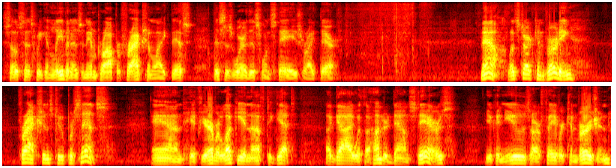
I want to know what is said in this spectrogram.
so since we can leave it as an improper fraction like this, this is where this one stays right there. Now, let's start converting fractions to percents. And if you're ever lucky enough to get a guy with 100 downstairs, you can use our favorite conversion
